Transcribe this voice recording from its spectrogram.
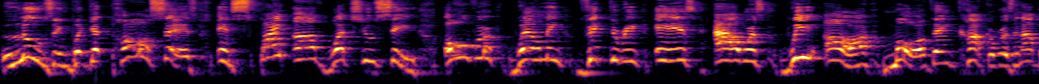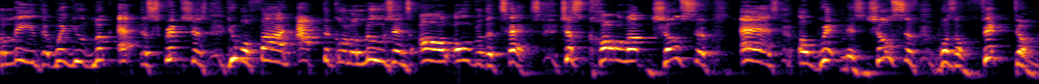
losing. But yet Paul says, in spite of what you see, overwhelming victory is ours. We are more than conquerors. And I believe that when you look at the scriptures, you will find optical illusions all over the text. Just call up Joseph as a witness. Joseph was a victim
